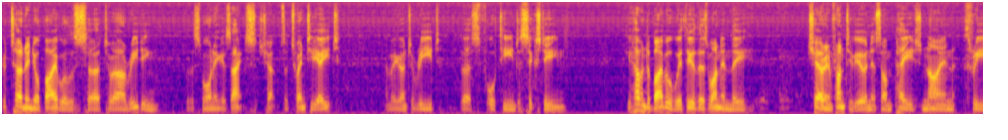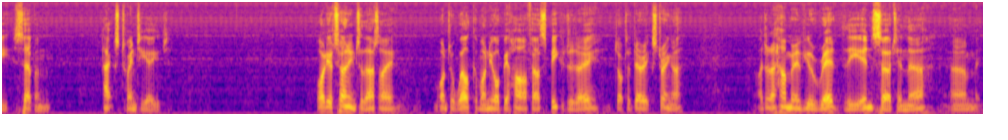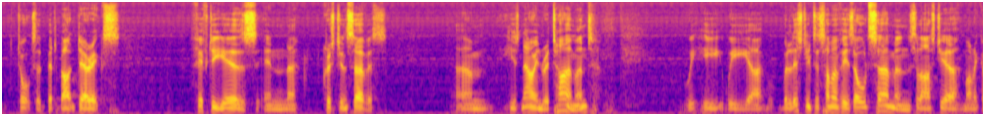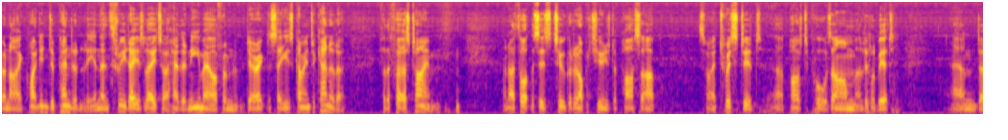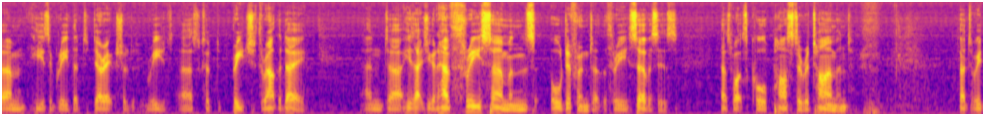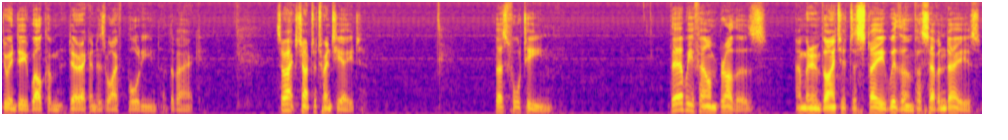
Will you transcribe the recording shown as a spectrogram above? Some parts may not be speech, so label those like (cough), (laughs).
could turn in your Bibles uh, to our reading for this morning. It's Acts chapter 28, and we're going to read verse 14 to 16. If you haven't a Bible with you, there's one in the chair in front of you, and it's on page 937, Acts 28. While you're turning to that, I want to welcome on your behalf our speaker today, Dr. Derek Stringer. I don't know how many of you read the insert in there. Um, it talks a bit about Derek's 50 years in uh, Christian service. Um, he's now in retirement. We, he, we uh, were listening to some of his old sermons last year, Monica and I, quite independently. And then three days later, I had an email from Derek to say he's coming to Canada for the first time. (laughs) and I thought this is too good an opportunity to pass up. So I twisted uh, Pastor Paul's arm a little bit and um, he's agreed that Derek should read, uh, should preach throughout the day. And uh, he's actually going to have three sermons, all different at the three services. That's what's called pastor retirement. but we do indeed welcome Derek and his wife Pauline at the back. So, Acts chapter 28, verse 14. There we found brothers and were invited to stay with them for seven days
